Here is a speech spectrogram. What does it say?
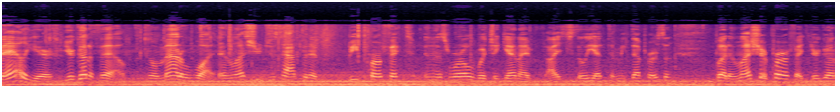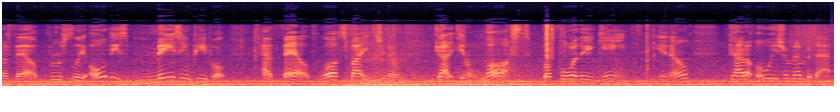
failure, you're to fail no matter what, unless you just happen to be perfect in this world, which again, I I still yet to meet that person. But unless you're perfect, you're going to fail. Bruce Lee, all these amazing people have failed, lost fights, you know, got, you know, lost before they gained, you know? Got to always remember that.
